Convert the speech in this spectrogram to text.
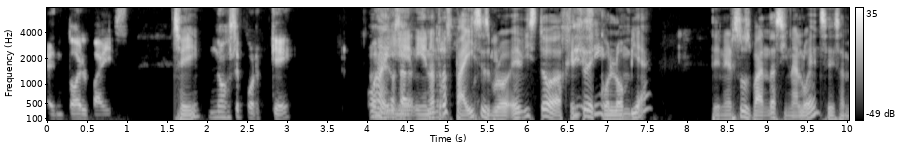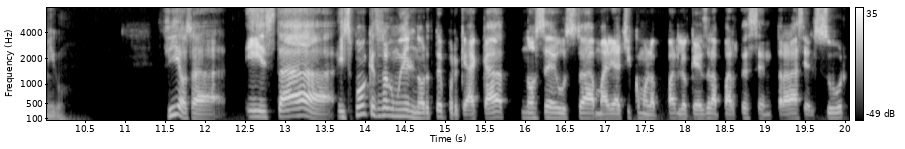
en todo el país. Sí. No sé por qué, y, en otros países, bro. He visto a gente de Colombia tener sus bandas sinaloenses, amigo. Sí, o sea, y está, y supongo que eso es algo muy del norte porque acá no se usa mariachi como lo que es de la parte central hacia el sur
